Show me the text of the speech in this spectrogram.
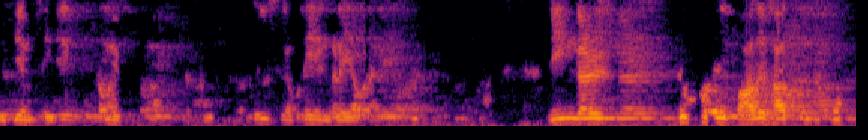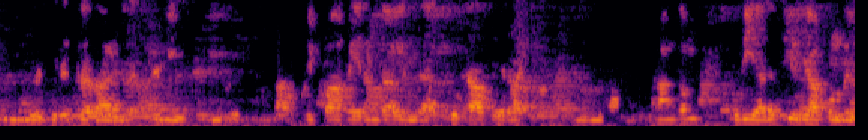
விஜயம் செய்து கூட்டமைப்பு விஷயத்தில் சில விடயங்களை அவர் நீங்கள் இருப்பதை பாதுகாக்கும் நோக்கம் உங்களுக்கு இருக்கிறதா என்ற குறிப்பாக இருந்தால் இந்த கூட்டாபே அரசாங்கம் புதிய அரசியல் யாப்பொன்றை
